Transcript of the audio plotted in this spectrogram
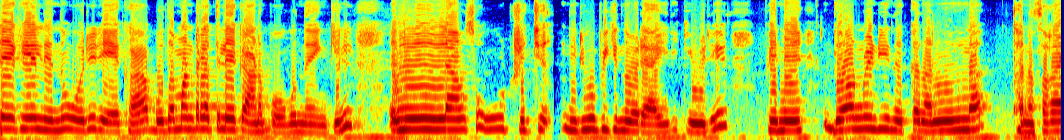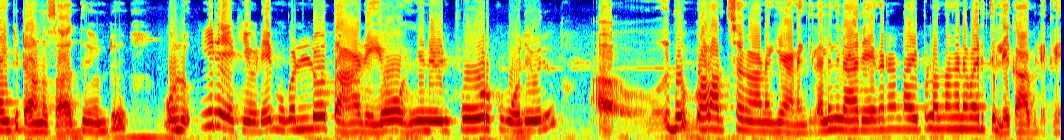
രേഖയിൽ നിന്ന് ഒരു രേഖ ബുധമണ്ഡലത്തിലേക്കാണ് പോകുന്നതെങ്കിൽ എല്ലാം സൂക്ഷിച്ച് നിരൂപിക്കുന്നവരായിരിക്കും ഇവർ. പിന്നെ ഗവൺമെന്റിൽ നിന്നൊക്കെ നല്ല ധനസഹായം കിട്ടാനുള്ള സാധ്യതയുണ്ട്. ഈ രേഖയുടെ മുകളിലോ താഴെയോ ഇങ്ങനെ ഒരു പോർക്ക് പോലെ ഒരു ഇത് വളർച്ച കാണുകയാണെങ്കിൽ അല്ലെങ്കിൽ ആ രേഖ ഒന്നും അങ്ങനെ വരത്തില്ലേ കാവിലൊക്കെ?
